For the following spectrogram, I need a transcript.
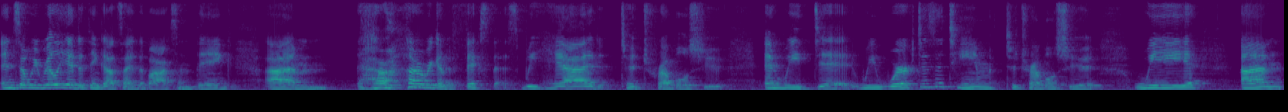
And so we really had to think outside the box and think, um, how, how are we going to fix this? We had to troubleshoot. And we did. We worked as a team to troubleshoot. We um,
